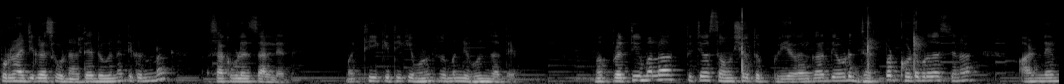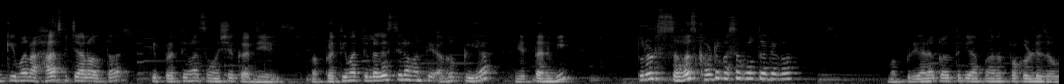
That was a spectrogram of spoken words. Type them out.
पूर्णाजीकडे सोडणार त्या दोघींना तिकडून ना साकोबड्यात चालल्यात. मग ठीक आहे ठीक आहे म्हणून सोबत निघून जाते. मग प्रतिमाला तिच्या संशय होतो प्रियावर कारण ती एवढं झटपट खोटं पडत असते ना आणि नेमकी मला हाच विचारला होता की प्रतिमा संशय कधी येईल? मग प्रतिमा ती लगेच तिला म्हणते अगं प्रिया म्हणजे तन्वी तुला सहज खोटं कसं बोलता येतं गं? मग प्रियाला कळतं की आपण आता पकडले जाऊ.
